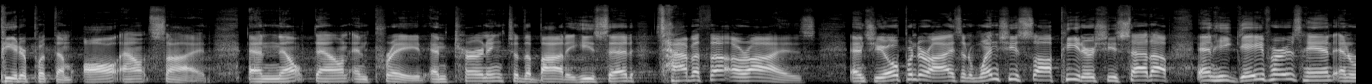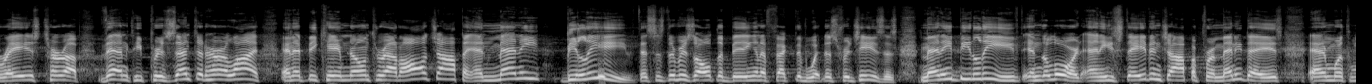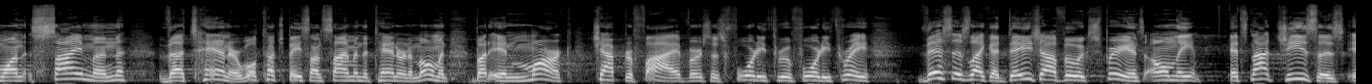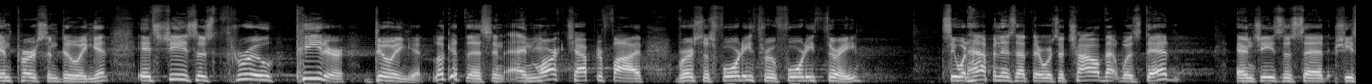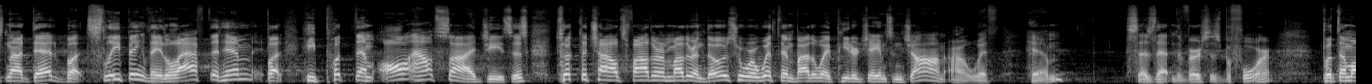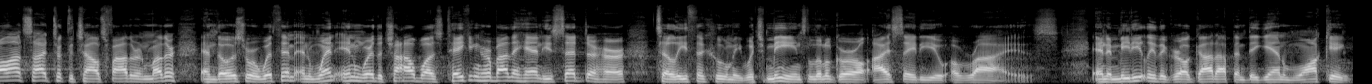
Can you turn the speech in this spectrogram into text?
Peter put them all outside and knelt down and prayed. And turning to the body, he said, Tabitha, arise. And she opened her eyes, and when she saw Peter, she sat up, and he gave her his hand and raised her up. Then he presented her alive, and it became known throughout all Joppa, and many believed. This is the result of being an effective witness for Jesus. Many believed in the Lord, and he stayed in Joppa for many days, and with one Simon the tanner. We'll touch base on Simon the tanner in a moment, but in Mark chapter 5, verses 40 through 43, This is like a deja vu experience, only it's not Jesus in person doing it, it's Jesus through Peter doing it. Look at this in, in Mark chapter 5, verses 40 through 43. See, what happened is that there was a child that was dead, and Jesus said, She's not dead, but sleeping. They laughed at him, but he put them all outside, Jesus, took the child's father and mother, and those who were with him. By the way, Peter, James, and John are with him. Says that in the verses before. Put them all outside, took the child's father and mother and those who were with him, and went in where the child was. Taking her by the hand, he said to her, Talitha Cumi, which means, little girl, I say to you, arise. And immediately the girl got up and began walking,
